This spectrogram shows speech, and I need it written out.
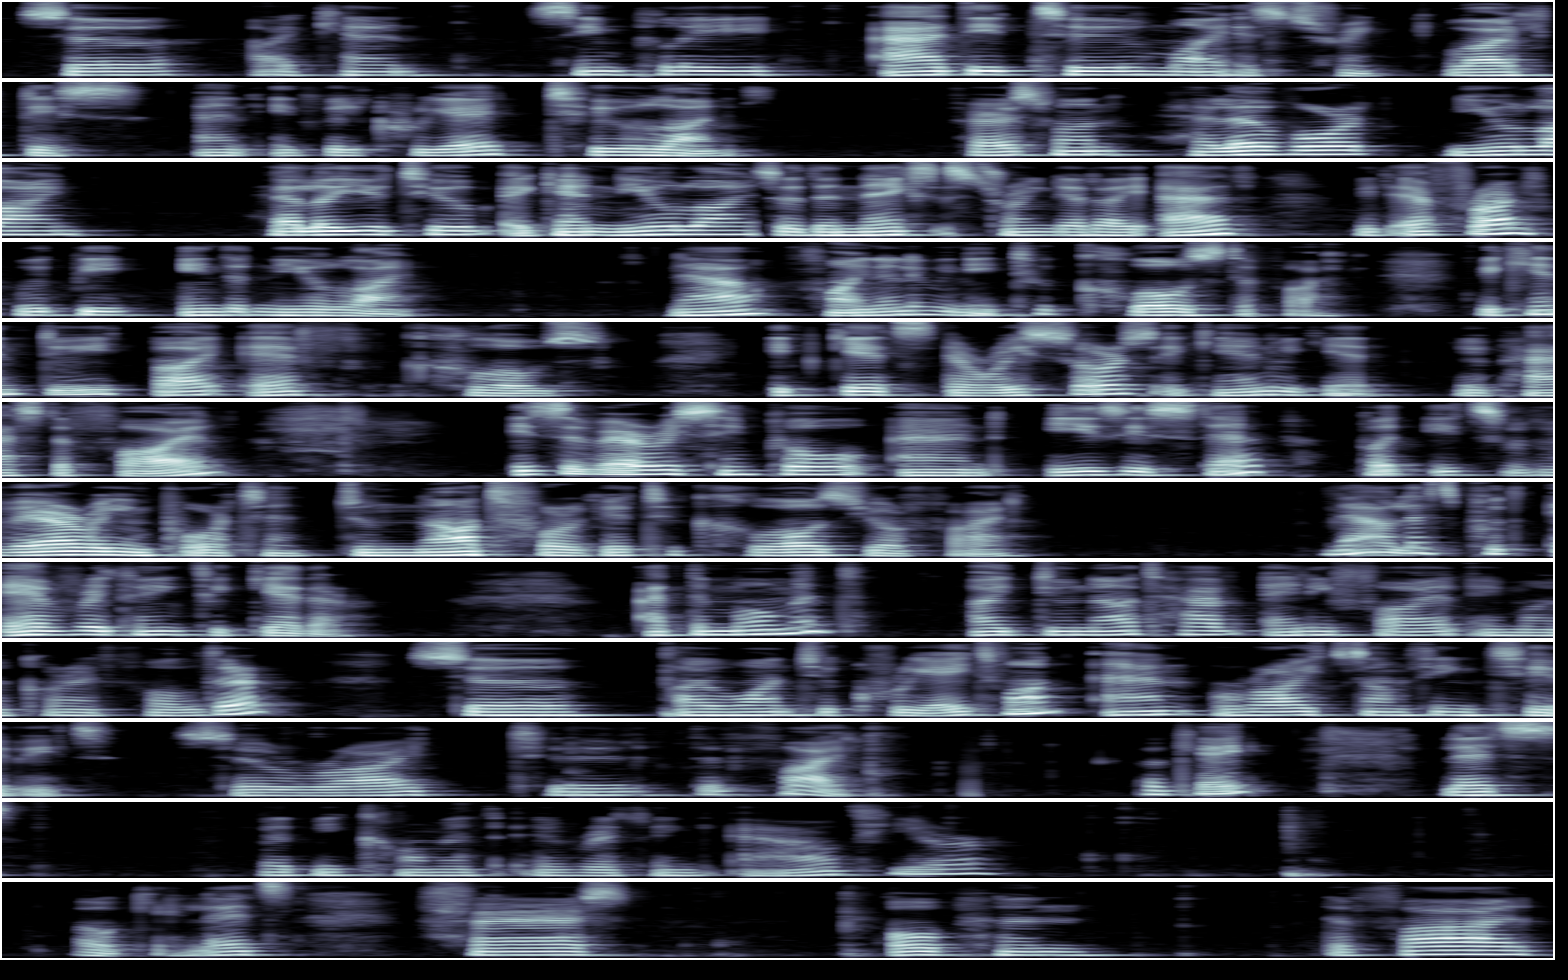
So I can simply add it to my string like this and it will create two lines. First one, hello world, new line, hello YouTube, again new line. So the next string that I add with fwrite would be in the new line. Now, finally, we need to close the file. We can do it by fclose. It gets a resource. Again, we get we pass the file. It's a very simple and easy step, but it's very important. Do not forget to close your file. Now let's put everything together. At the moment, I do not have any file in my current folder. So I want to create one and write something to it. So write to the file. Okay, let's let me comment everything out here. Okay, let's first open the file.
